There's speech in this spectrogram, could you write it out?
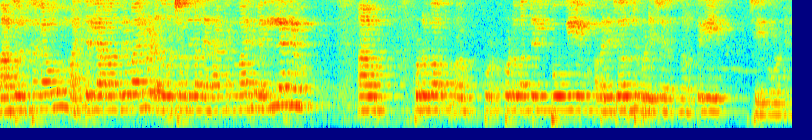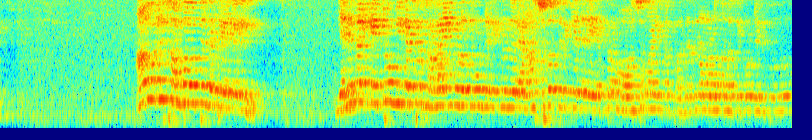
വാസോത്സവവും മറ്റെല്ലാ മന്ത്രിമാരും ഇടതുപക്ഷമുള്ള നേതാക്കന്മാരും എല്ലാവരും ആ കുടുംബ കുടുംബത്തിൽ പോവുകയും അവരെ ചേർത്ത് പിടിച്ച് നിർത്തുകയും ചെയ്തുകൊണ്ടിരിക്കും ആ ഒരു സംഭവത്തിന്റെ പേരിൽ ജനങ്ങൾക്ക് ഏറ്റവും മികച്ച സഹായം കൊടുത്തുകൊണ്ടിരിക്കുന്ന ഒരു ആശുപത്രിക്കെതിരെ എത്ര മോശമായിട്ടുള്ള പ്രചരണമാണ് നടത്തിക്കൊണ്ടിരിക്കുന്നത്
